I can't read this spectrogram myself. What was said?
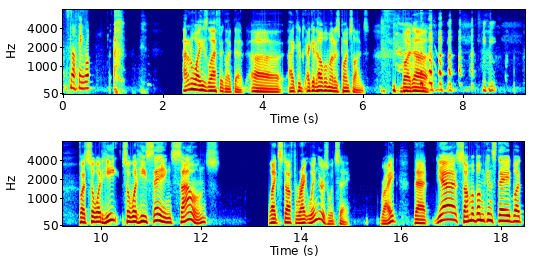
There's nothing wrong. I don't know why he's laughing like that. Uh, I could I could help him on his punchlines, but uh, but so what he so what he's saying sounds like stuff right wingers would say, right? That yeah, some of them can stay, but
